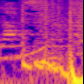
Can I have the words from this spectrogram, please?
Love.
